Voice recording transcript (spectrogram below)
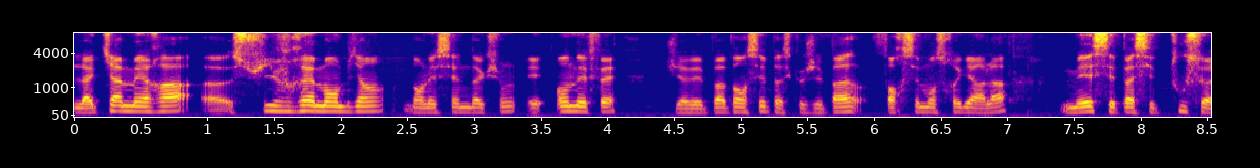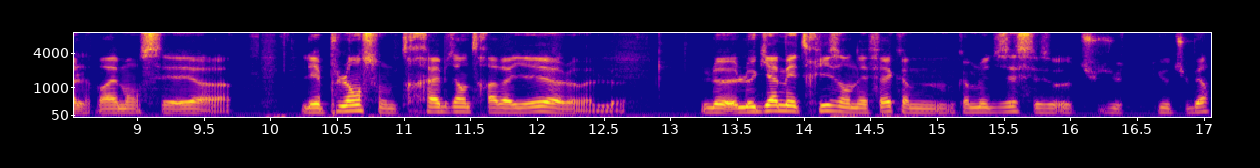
la caméra euh, suit vraiment bien dans les scènes d'action. Et en effet, j'y avais pas pensé parce que j'ai pas forcément ce regard-là, mais c'est passé tout seul. Vraiment, c'est euh, les plans sont très bien travaillés. Le, le- gars maîtrise en effet, comme comme le disaient ces youtubeurs,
